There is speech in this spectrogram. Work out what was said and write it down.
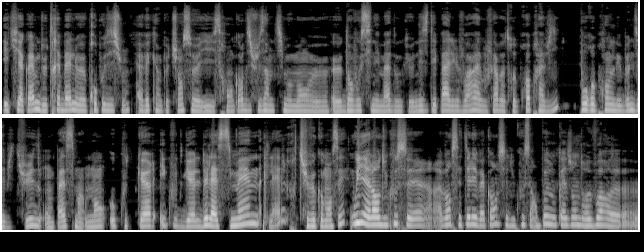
et qui a quand même de très belles euh, propositions. Avec un peu de chance, euh, il sera encore diffusé un petit moment dans vos cinémas, donc n'hésitez pas à aller le voir et à vous faire votre propre avis. Pour reprendre les bonnes habitudes, on passe maintenant au coup de cœur et coup de gueule de la semaine. Claire, tu veux commencer? Oui, alors du coup, c'est avant c'était les vacances et du coup c'est un peu l'occasion de revoir euh,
